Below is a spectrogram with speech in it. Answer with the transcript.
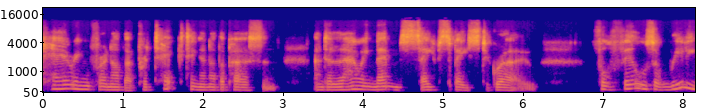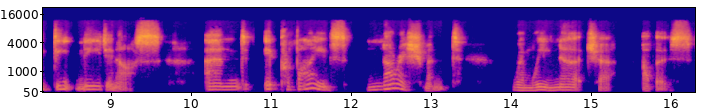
Caring for another, protecting another person, and allowing them safe space to grow fulfills a really deep need in us and it provides nourishment when we nurture others.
